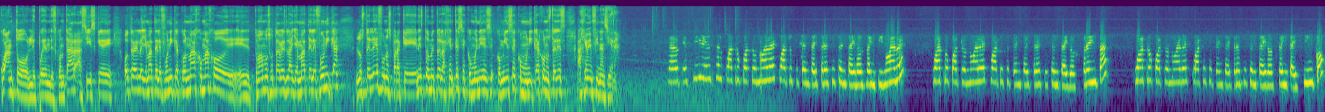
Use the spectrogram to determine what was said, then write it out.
cuánto le pueden descontar. Así es que otra vez la llamada telefónica con Majo. Majo, eh, eh, tomamos otra vez la llamada telefónica, los teléfonos para que en este momento la gente se comience a comunicar con ustedes a Gemen Financiera. Claro que sí, es el 449-473-6229, 449-473-6230, 449-473-6235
